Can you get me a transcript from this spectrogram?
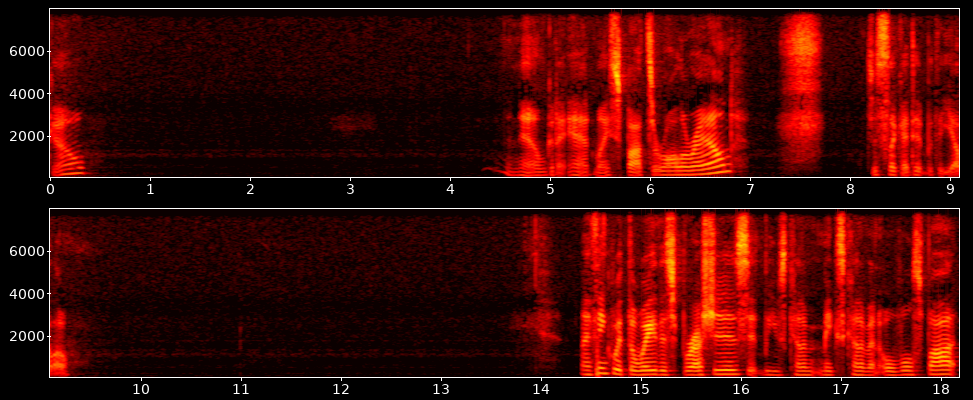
Go. And Now I'm going to add my spots are all around, just like I did with the yellow. I think with the way this brush is, it leaves kind of makes kind of an oval spot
